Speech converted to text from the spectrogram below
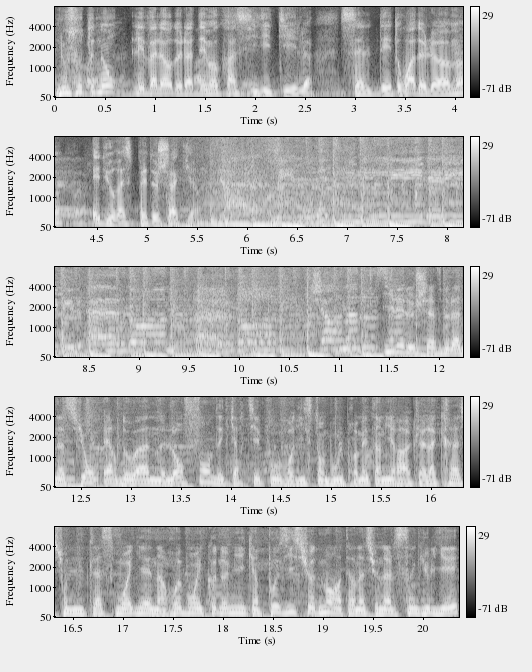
Nous soutenons les valeurs de la démocratie, dit-il, celles des droits de l'homme et du respect de chacun. Est le chef de la nation, Erdogan. L'enfant des quartiers pauvres d'Istanbul promet un miracle, la création d'une classe moyenne, un rebond économique, un positionnement international singulier.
